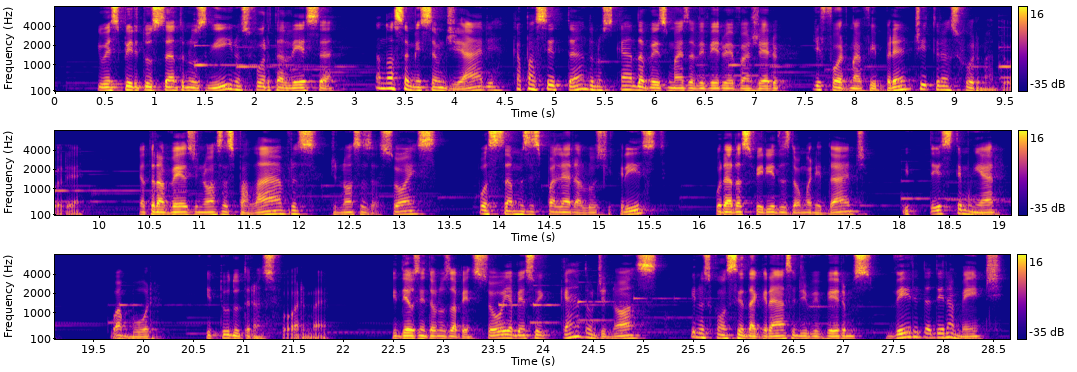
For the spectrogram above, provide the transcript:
que o Espírito Santo nos guie e nos fortaleça na nossa missão diária, capacitando-nos cada vez mais a viver o Evangelho de forma vibrante e transformadora. Que através de nossas palavras, de nossas ações, possamos espalhar a luz de Cristo, curar as feridas da humanidade e testemunhar o amor que tudo transforma. Que Deus então nos abençoe abençoe cada um de nós e nos conceda a graça de vivermos verdadeiramente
